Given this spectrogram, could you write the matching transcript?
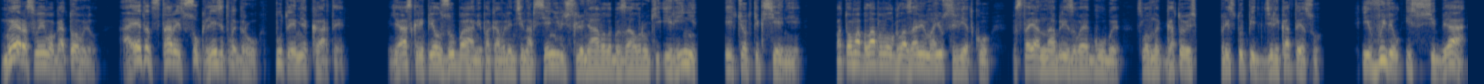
Мэра своего готовлю. А этот старый сук лезет в игру, путая мне карты. Я скрипел зубами, пока Валентин Арсеньевич слюняво лобызал руки Ирине и тетке Ксении. Потом облапывал глазами мою Светку, постоянно облизывая губы, словно готовясь приступить к деликатесу. И вывел из себя,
